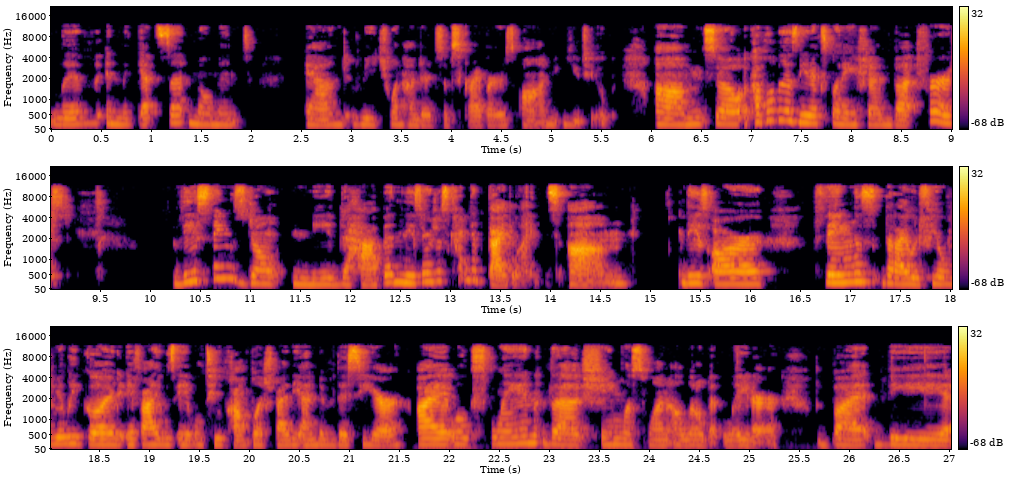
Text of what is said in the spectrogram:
Live in the get set moment and reach 100 subscribers on YouTube. Um, so a couple of those need explanation, but first, these things don't need to happen. These are just kind of guidelines. Um, these are things that I would feel really good if I was able to accomplish by the end of this year. I will explain the shameless one a little bit later, but the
